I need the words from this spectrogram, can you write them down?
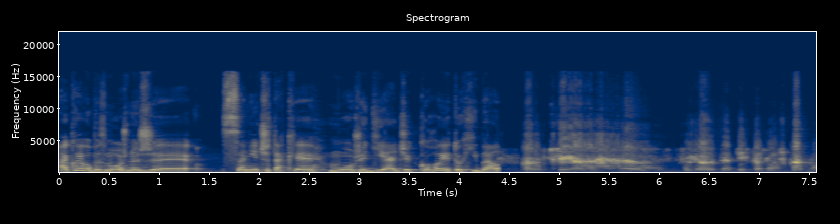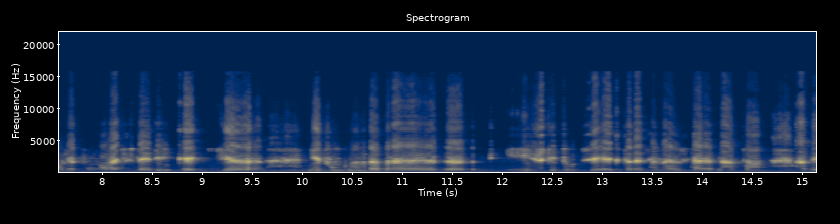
Ako je vôbec možné, že sa niečo také môže diať, že koho je to chyba? Korupcia eh, v takýchto zložkách môže fungovať vtedy, keď eh, nefungujú dobré eh, inštitúcie, ktoré sa majú starať na to, aby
